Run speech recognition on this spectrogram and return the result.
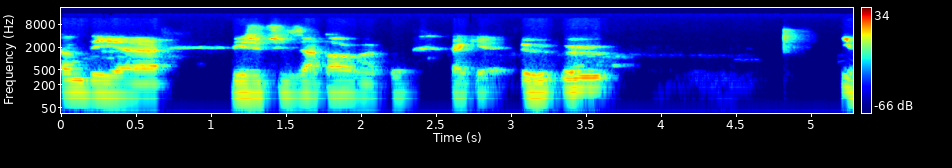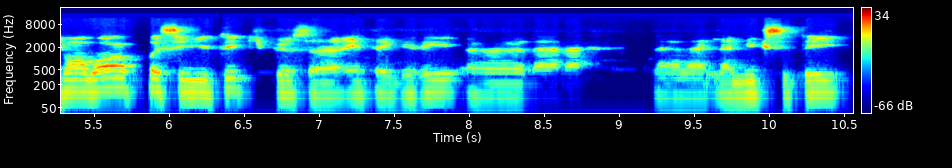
comme des, utilisateurs un peu. eux, ils vont avoir possibilité qu'ils puissent intégrer la, mixité,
